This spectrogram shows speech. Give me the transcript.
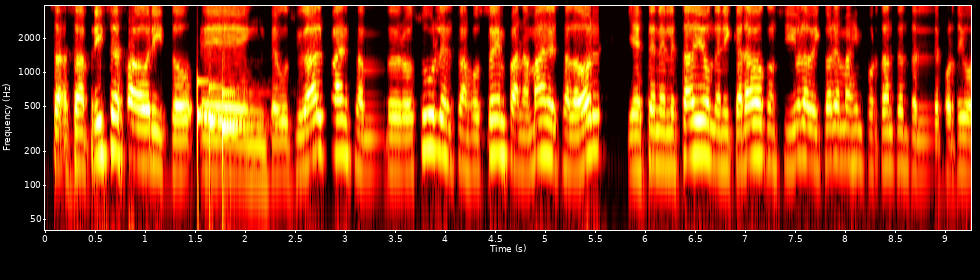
Sa- Saprissa es favorito en Tegucigalpa, en San Pedro Sula, en San José, en Panamá, en El Salvador y está en el estadio donde Nicaragua consiguió la victoria más importante ante el Deportivo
